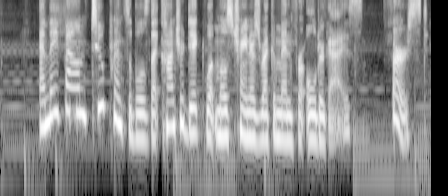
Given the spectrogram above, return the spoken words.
and they found two principles that contradict what most trainers recommend for older guys. First,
